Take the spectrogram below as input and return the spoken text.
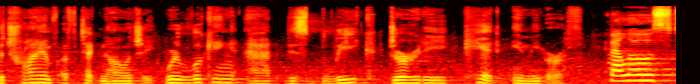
the triumph of technology, we're looking at this bleak, dirty pit in the earth. Bellows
